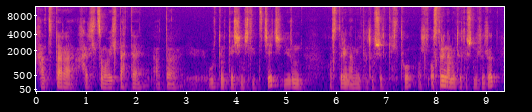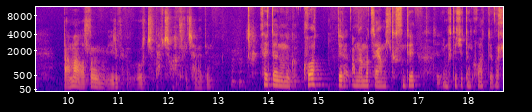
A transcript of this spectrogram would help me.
хамтдаараа харилцсан уялдаатай одоо үр дүнтэй шинжлэгдэжээж ер нь улс төрийн намын төлөвшөл гэлтгүү. Улс төрийн намын төлөвшөл нөлөөлөд дамаа олон эрг өөрчлөлт авчрах байх л гэж хараад байна. Сая та нэг квот дээр ам намад сайн амлалт өгсөн тий. Эмэгтэйчүүдийн квотыг бол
